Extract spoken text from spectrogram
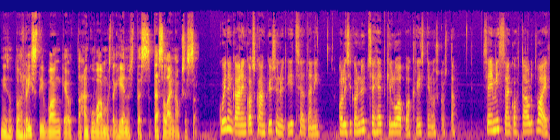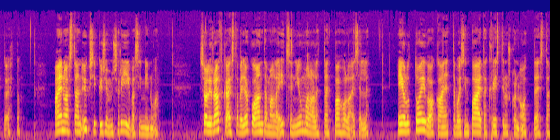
niin sanottua ristivankeutta hän kuvaa minusta hienosti tässä, tässä lainauksessa. Kuitenkaan en koskaan kysynyt itseltäni, olisiko nyt se hetki luopua kristinuskosta. Se ei missään kohtaa ollut vaihtoehto. Ainoastaan yksi kysymys riivasi minua. Se oli ratkaistava joko antamalla itsen Jumalalle tai paholaiselle. Ei ollut toivoakaan, että voisin paeta kristinuskon otteesta,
